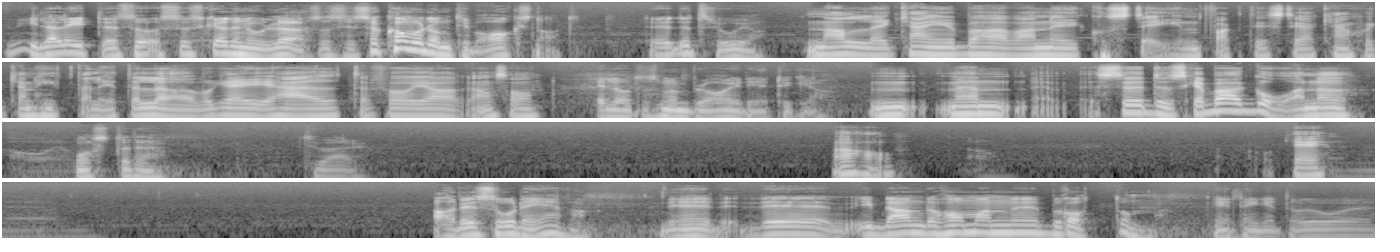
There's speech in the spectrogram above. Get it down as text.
Vila lite så, så ska det nog lösa sig. Så kommer de tillbaka snart. Det, det tror jag. Nalle kan ju behöva en ny kostym faktiskt. Jag kanske kan hitta lite löv och grejer här ute för att göra en sån. Det låter som en bra idé tycker jag. Mm, Men så du ska bara gå nu? Jag måste det. Tyvärr. Jaha. Okej. Ja, det är så det är va. Det, det, det, ibland har man eh, bråttom helt enkelt och då eh,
